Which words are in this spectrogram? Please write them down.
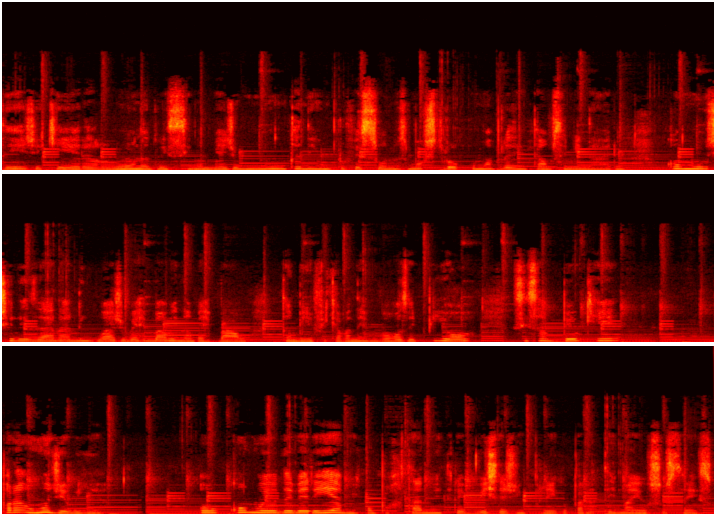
desde que era aluna do ensino médio, nunca nenhum professor nos mostrou como apresentar um seminário, como utilizar a linguagem verbal e não verbal. Também eu ficava nervosa e pior, sem saber o que para onde eu ia ou como eu deveria me comportar numa entrevista de emprego para ter maior sucesso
